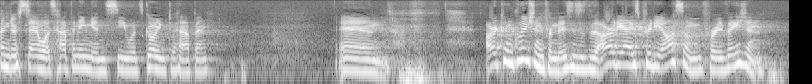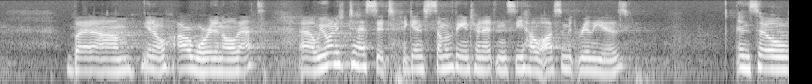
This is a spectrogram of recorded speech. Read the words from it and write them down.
understand what's happening and see what's going to happen. And our conclusion from this is that the RDI is pretty awesome for evasion. But, um, you know, our word and all that. Uh, we wanted to test it against some of the internet and see how awesome it really is. And so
